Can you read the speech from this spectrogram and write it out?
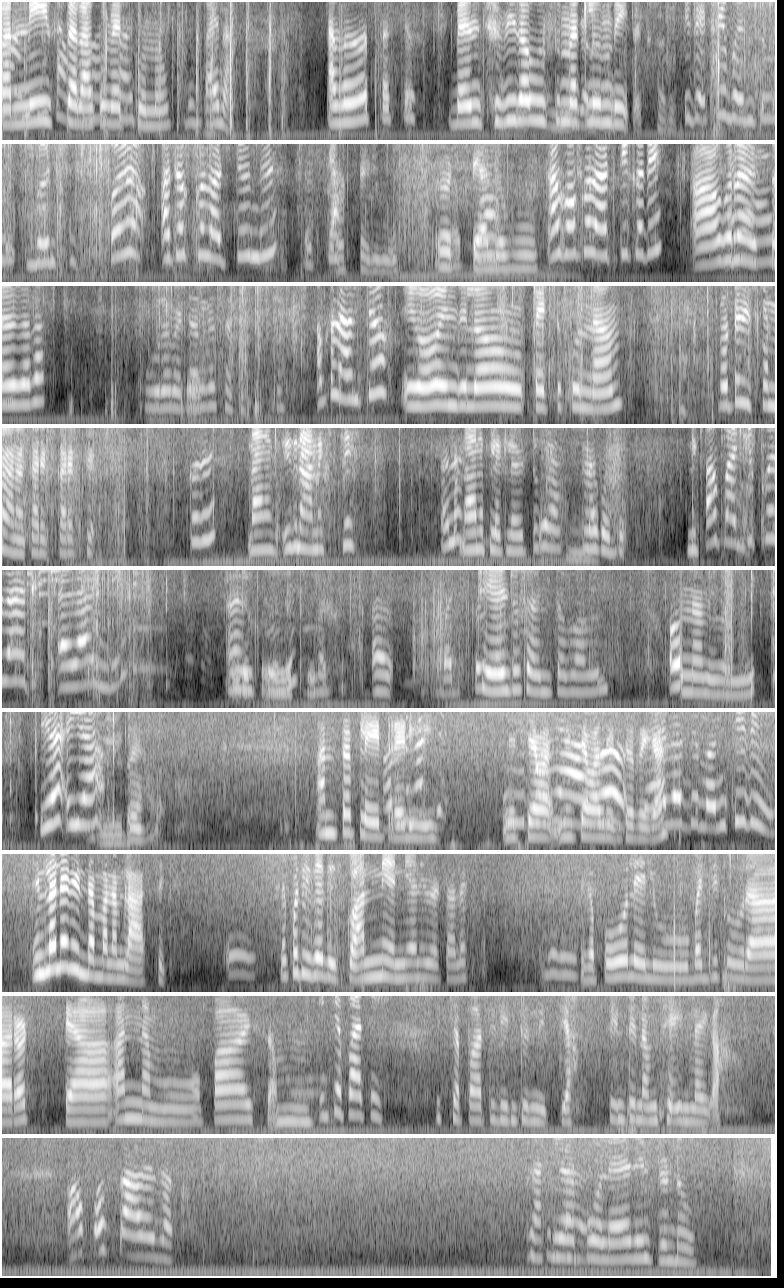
ఇవన్నీ ఇస్తారాకులు పెట్టుకున్నాం పైన. బెంచ్ మీద కూర్చున్నట్లుంది. ఇదైతే బెంచ్? వచ్చింది ఆగురా ఇస్తారు కదా. కూర పెట్టాలిగా సర్టిఫికెట్ ఇగో ఇందులో పెట్టుకుందాం. రొట్టె తీసుకున్నాను కరెక్ట్ కరెక్టే. నాన్న ఇది నాన్నకిచ్చి. నాన్న ప్లేట్లో పెట్టు. నాకు వద్దు చేంజ్ చూసి ఎంత బాగుంది. ఉన్నాం ఇవన్నీ. అంత ప్లేట్ రెడీ. నిత్య నిత్య వాళ్ళు తింటారు ఇక. మంచిది. ఇంట్లోనే తిందాం మనం లాస్ట్కి. లేకపోతే ఇదే తీసుకో. అన్ని ఎన్ని అని పెట్టాలి. ఇక పోలేలు బజ్జి కూర రొట్టె అన్నము పాయసం. ఈ చపాతి. ఈ చపాతి తింటుంది నిత్య. తింటున్నాం చేయంలో ఇక పోలే తింటుండు.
